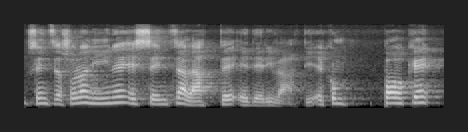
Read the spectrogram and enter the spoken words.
senza solanine e senza latte e derivati e con poche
